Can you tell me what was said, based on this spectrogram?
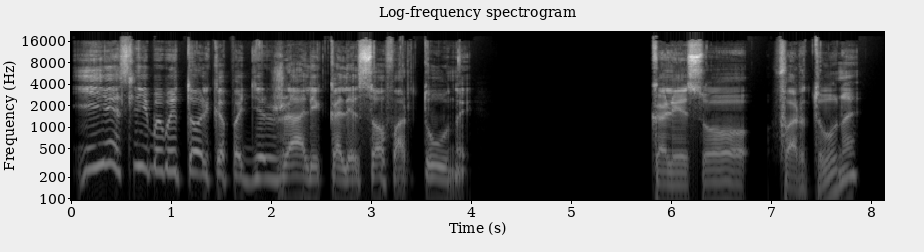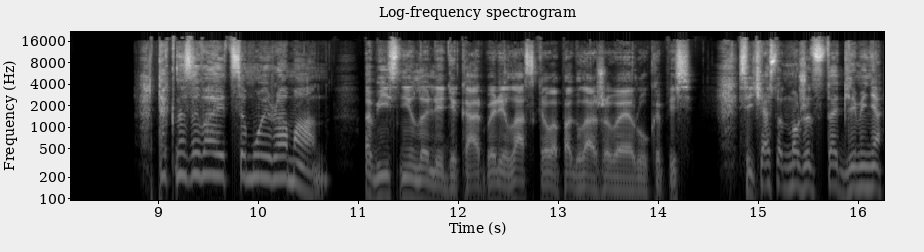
если бы вы только поддержали колесо фортуны. Колесо фортуны? Так называется мой роман, объяснила леди Карбери, ласково поглаживая рукопись. Сейчас он может стать для меня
